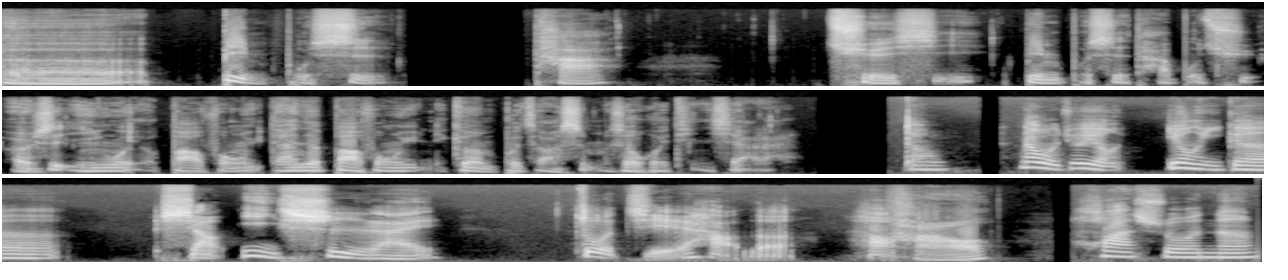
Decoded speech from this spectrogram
呃，并不是他缺席，并不是他不去，而是因为有暴风雨。但是暴风雨你根本不知道什么时候会停下来。懂？那我就用用一个小意识来做结好了。好，好。话说呢，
